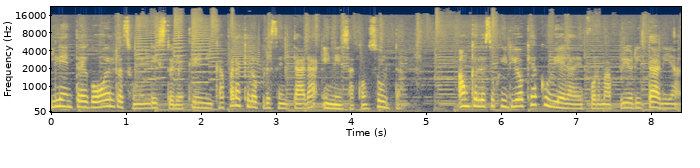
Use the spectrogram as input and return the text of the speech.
y le entregó el resumen de historia clínica para que lo presentara en esa consulta. Aunque le sugirió que acudiera de forma prioritaria,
